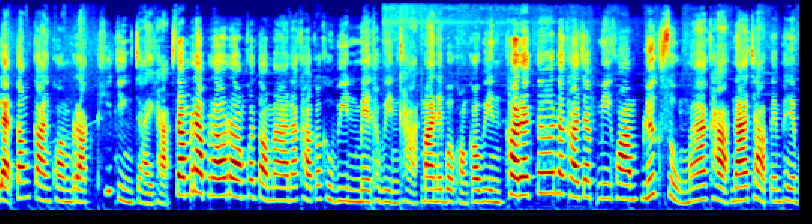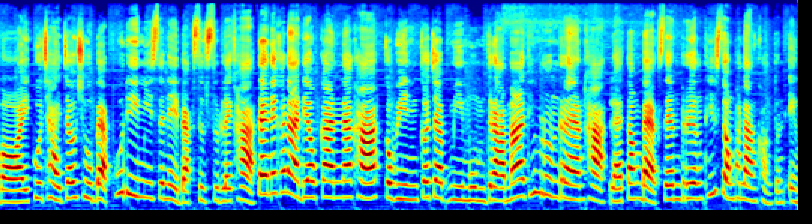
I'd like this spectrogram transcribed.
และต้องการความรักที่จริงใจค่ะสำหรับพระรองคนต่อมานะคะ ก็คือวินเมทวินค่ะ มาในบทของกวินคาแรคเตอร์นะคะจะมีความลึกสูงมากค่ะหน้าฉากเป็นเพย์บอยผู้ชายเจ้าชู้แบบผู้ดีมีเสน่ห์แบบสุดๆเลยค่ะ แต่ในขณะเดียวกันนะคะ กวินก็จะมีมุมดราม่าที่รุนแรงค่ะ และต้องแบกเส้นเรื่องที่ทรงพลังของตนเอง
